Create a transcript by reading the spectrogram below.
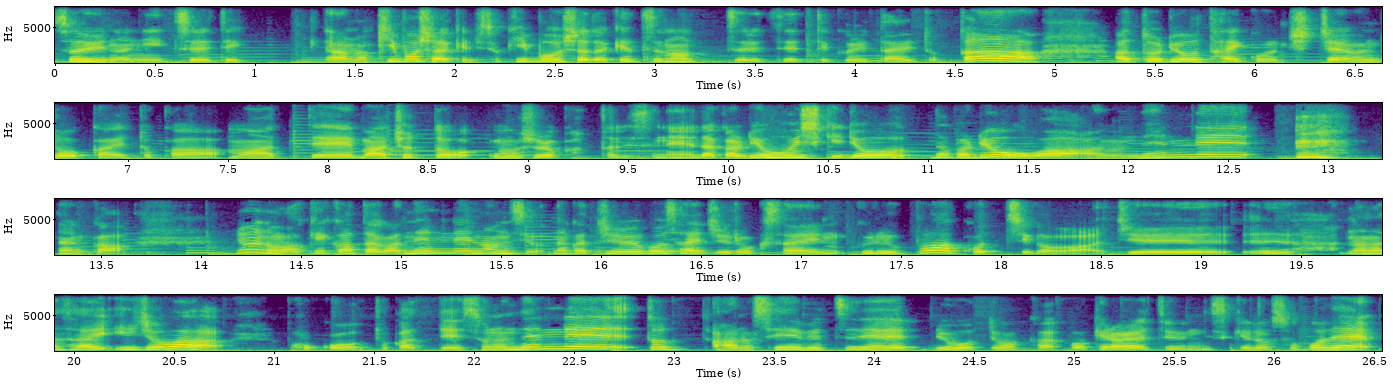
そういうのに連れてあの希望者だけですよ。希望者だけの連れてってくれたりとかあと寮太鼓のちっちゃい運動会とかもあってまあちょっと面白かったですね。だから寮意識寮だから寮はあの年齢 なんか寮の分け方が年齢なんですよ。なんか15歳16歳グループはこっち側。17歳以上はこことかってその年齢とあの性別で寮って分けられてるんですけどそこで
